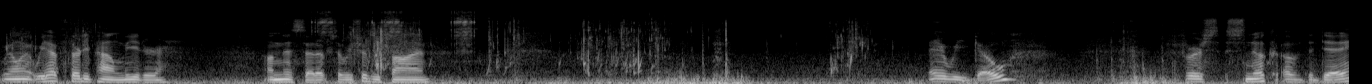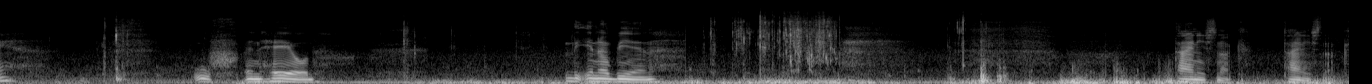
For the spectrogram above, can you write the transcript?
We only we have 30 pound leader on this setup, so we should be fine. There we go. First snook of the day. Oof, inhaled the NLBN. Tiny snook, tiny snook.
